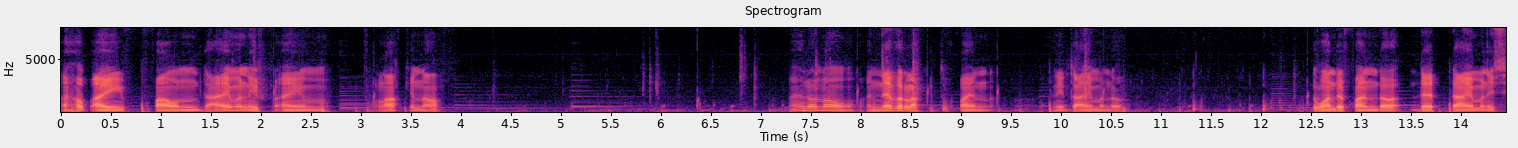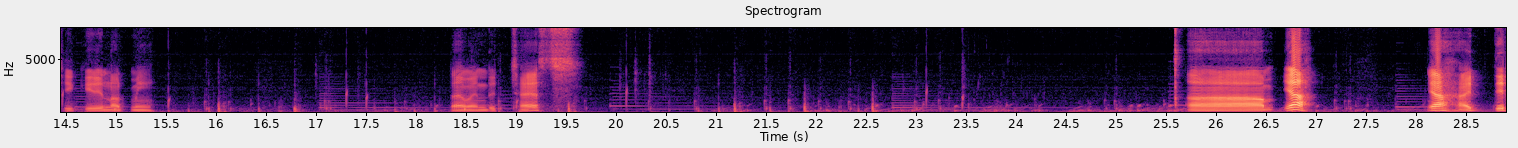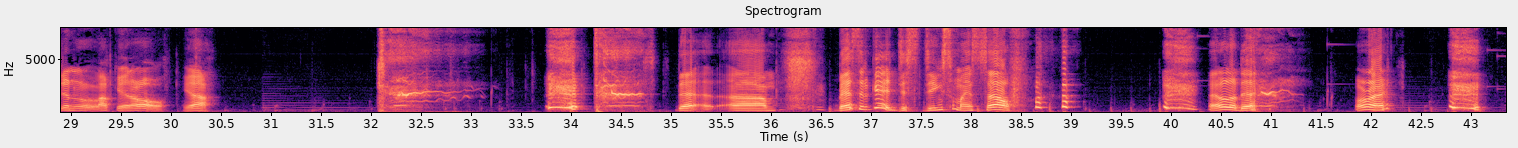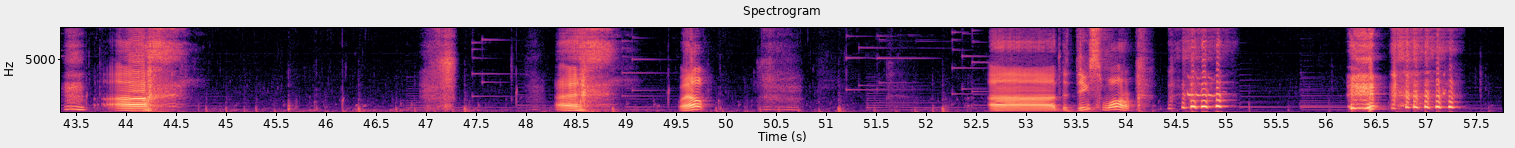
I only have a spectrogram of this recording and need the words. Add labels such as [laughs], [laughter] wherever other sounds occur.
I hope I found diamond if I'm lucky enough. I don't know. I never lucky to find any diamond though. The one that found the, that diamond is Hiki, not me. Diamond in the chest. Um, yeah. Yeah, I didn't luck it at all. Yeah. [laughs] that um basically I just jinx myself. [laughs] Hello there. [laughs] Alright. Uh uh well uh the jinx work.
